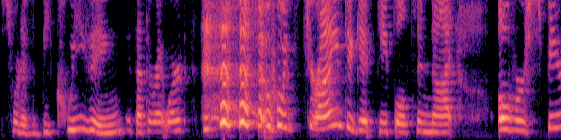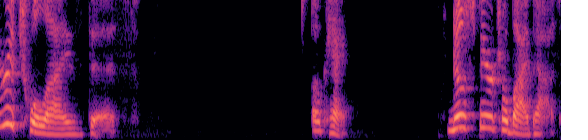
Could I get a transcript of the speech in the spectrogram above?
sort of bequeathing, is that the right word? was trying to get people to not over spiritualize this. Okay, no spiritual bypass.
